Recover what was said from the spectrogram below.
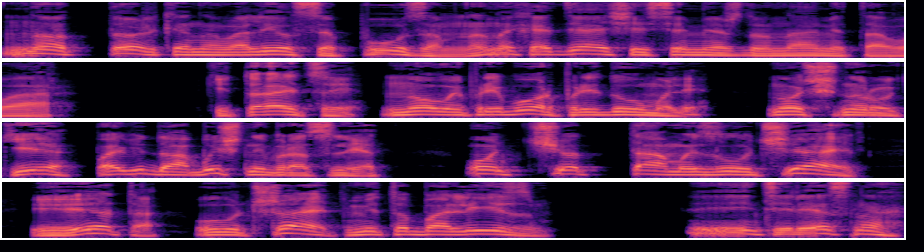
но только навалился пузом на находящийся между нами товар. «Китайцы новый прибор придумали. Ночь на руке, по виду обычный браслет. Он что-то там излучает, и это улучшает метаболизм». «Интересно».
